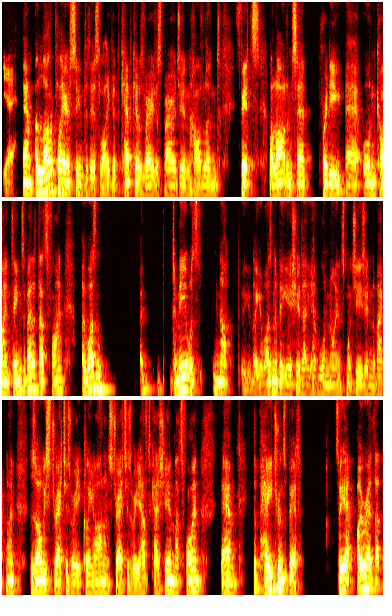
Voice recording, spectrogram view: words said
yeah Um, a lot of players seem to dislike it. Koepka was very disparaging. Hovland, Fitz, a lot of them said pretty uh, unkind things about it. That's fine. I wasn't. To me, it was not like it wasn't a big issue that you have one nine. It's much easier than the back nine. There's always stretches where you cling on and stretches where you have to cash in. That's fine. Um, the patrons bit. So yeah, I read that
